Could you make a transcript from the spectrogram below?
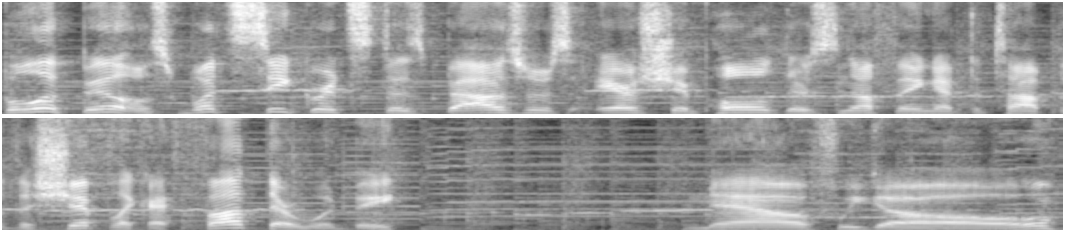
Bullet bills. What secrets does Bowser's airship hold? There's nothing at the top of the ship like I thought there would be. Now, if we go...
